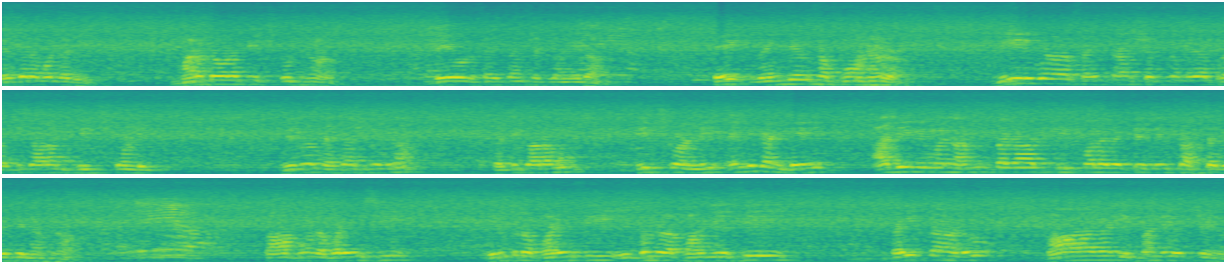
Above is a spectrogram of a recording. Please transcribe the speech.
దగ్గర పడ్డది మరదోడ తీసుకుంటున్నాడు దేవుడు సైతాన్ శక్తుల మీద. టేక్ వెంజన్స్ అప్పోన్నాడు మీరు కూడా సైతాన్ శక్తుల మీద ప్రతీకారం తీర్చుకోండి. మీరు కూడా సైతాన్ శక్తుల మీద ప్రతీకారము తీర్చుకోండి. ఎందుకంటే అది మిమ్మల్ని అంతగా తిప్పలబెట్టింది కష్టపెట్టినట్టున్నాం పాపంలో పడేసి ఇరుకులో పడేసి ఇబ్బందుల పనిచేసి సైతాడు బాగా ఇబ్బంది పెట్టాడు.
